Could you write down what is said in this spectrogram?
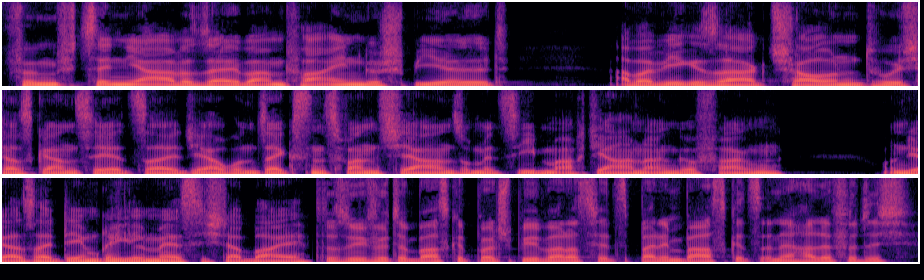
15 Jahre selber im Verein gespielt. Aber wie gesagt, schauen tue ich das Ganze jetzt seit ja rund 26 Jahren, so mit sieben, acht Jahren angefangen. Und ja, seitdem regelmäßig dabei. Das wievielte Basketballspiel war das jetzt bei den Baskets in der Halle für dich?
